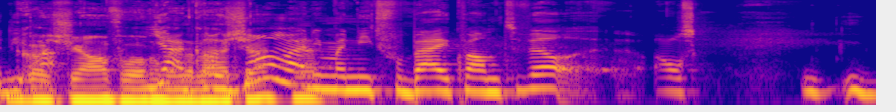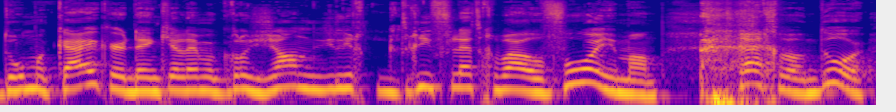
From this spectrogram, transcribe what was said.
die Grosjean Ja, Grosjean waar Ja. hij maar niet voorbij kwam. Terwijl eh, als domme kijker denk je alleen maar... Grosjean, die ligt drie flatgebouwen voor je, man. Rij gewoon door.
